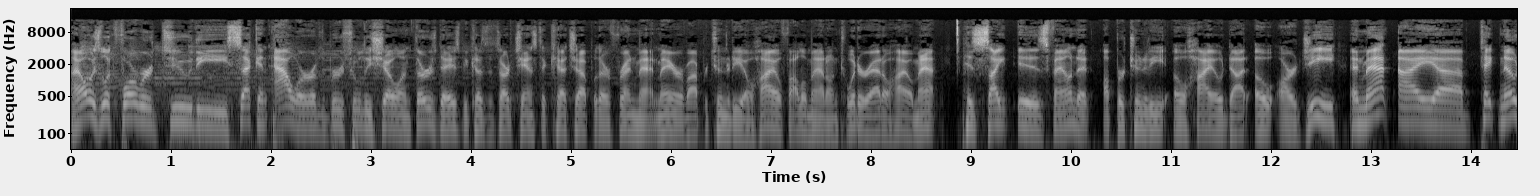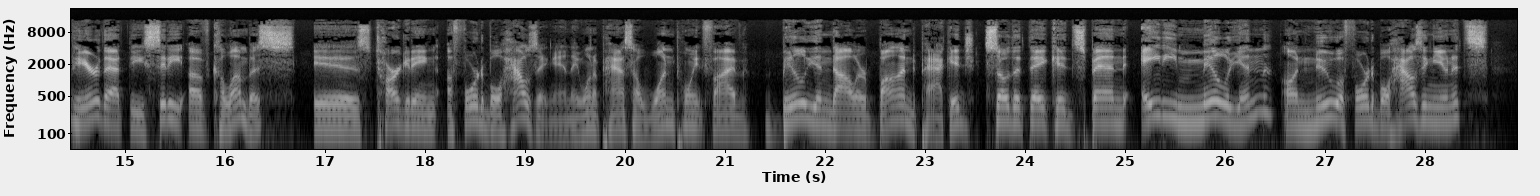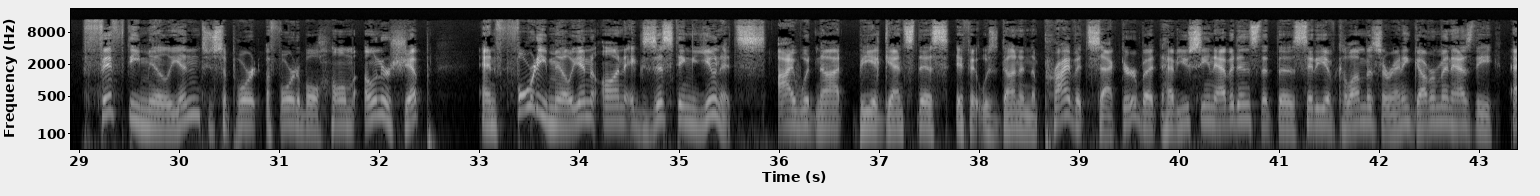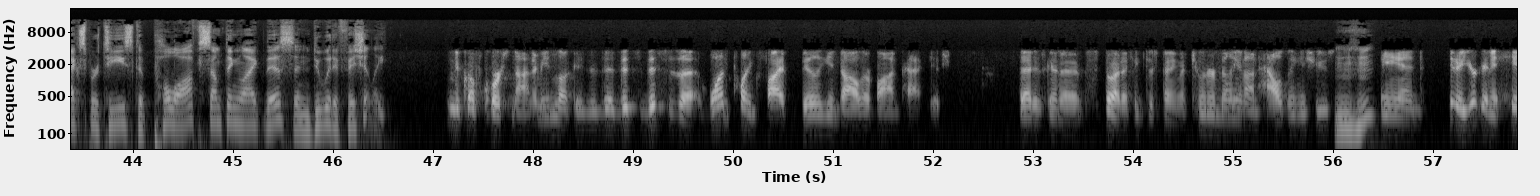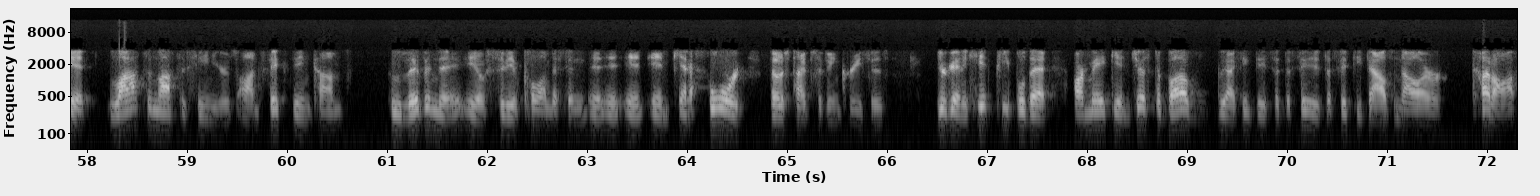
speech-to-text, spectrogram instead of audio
I always look forward to the second hour of the Bruce Hooley Show on Thursdays because it's our chance to catch up with our friend Matt Mayer of Opportunity Ohio. Follow Matt on Twitter at Ohio Matt. His site is found at opportunityohio.org. And Matt, I uh, take note here that the city of Columbus is targeting affordable housing and they want to pass a $1.5 billion bond package so that they could spend 80 million on new affordable housing units 50 million to support affordable home ownership and 40 million on existing units. I would not be against this if it was done in the private sector, but have you seen evidence that the city of Columbus or any government has the expertise to pull off something like this and do it efficiently? Of course not. I mean, look, this this is a 1.5 billion dollar bond package that is going to spend, I think, just spending about 200 million on housing issues, mm-hmm. and you know, you're going to hit lots and lots of seniors on fixed incomes who live in the you know city of Columbus and and, and can't afford those types of increases. You're going to hit people that are making just above. I think they said the fifty thousand dollar cutoff.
